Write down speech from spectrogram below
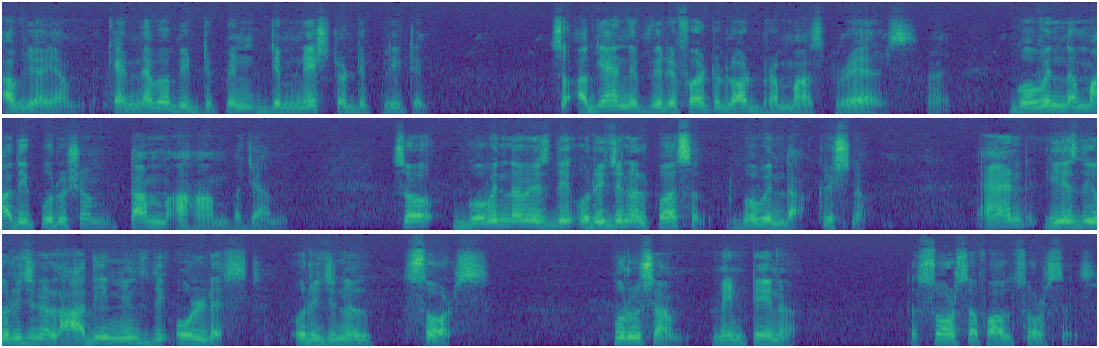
avyayam, can never be diminished or depleted. So again, if we refer to Lord Brahma's prayers? Govindam Adi Purusham Tam Aham Bhajami. So Govindam is the original person, Govinda, Krishna. And he is the original. Adi means the oldest, original source. Purusham, maintainer, the source of all sources.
